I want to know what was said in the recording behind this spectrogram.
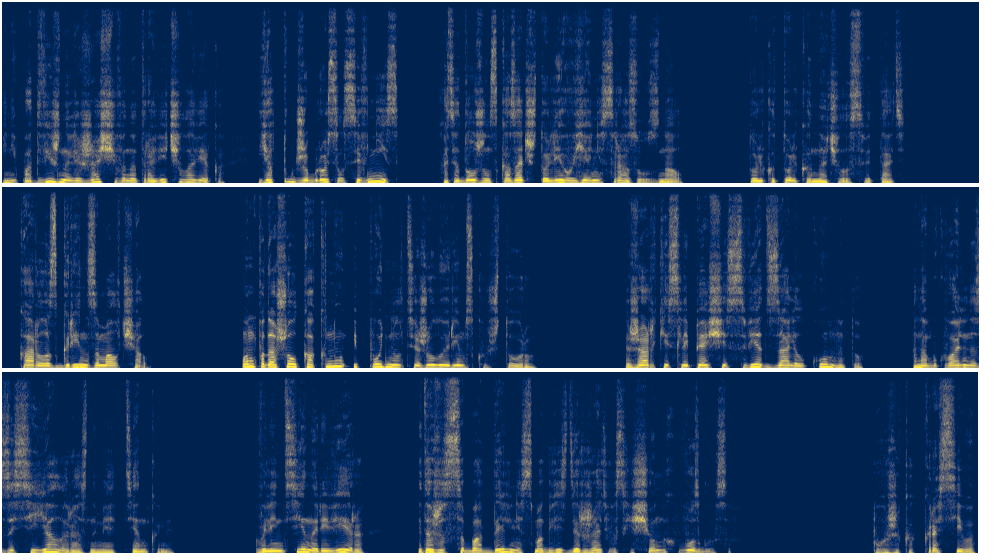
и неподвижно лежащего на траве человека. Я тут же бросился вниз, хотя должен сказать, что Лео я не сразу узнал. Только-только начало светать. Карлос Грин замолчал. Он подошел к окну и поднял тяжелую римскую штору. Жаркий слепящий свет залил комнату, она буквально засияла разными оттенками. Валентина, Ривейра и даже Сабадель не смогли сдержать восхищенных возгласов. «Боже, как красиво!»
